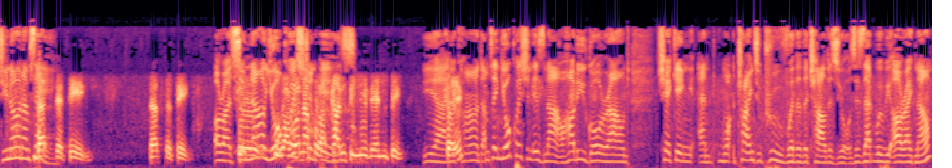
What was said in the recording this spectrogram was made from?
Do you know what I'm saying? That's the thing. That's the thing. All right, so, now your so question go, I can't is. believe anything. Yeah, Sorry? you can't. I'm saying your question is now how do you go around checking and wa- trying to prove whether the child is yours? Is that where we are right now?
